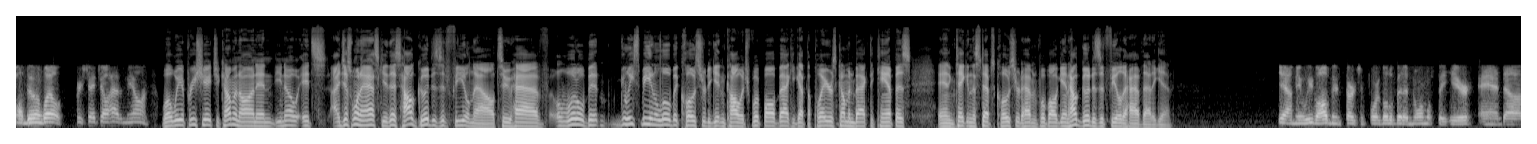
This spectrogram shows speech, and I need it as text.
I'm doing well appreciate y'all having me on. Well, we appreciate you coming on, and you know, it's. I just want to ask you this: How good does it feel now to have a little bit, at least being a little bit closer to getting college football back? You got the players coming back to campus and taking the steps closer to having football again. How good does it feel to have that again? Yeah, I mean, we've all been searching for a little bit of normalcy here, and uh,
